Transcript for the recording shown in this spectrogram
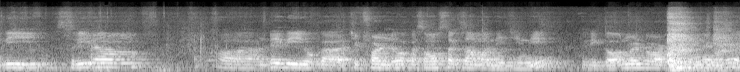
ఇది శ్రీరామ్ ఆ, అంటే ఇది ఒక చిట్ ఫండ్ ఒక సంస్థకు సంబంధించింది. ఇది గవర్నమెంట్ వాళ్ళకి ఏంటంటే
